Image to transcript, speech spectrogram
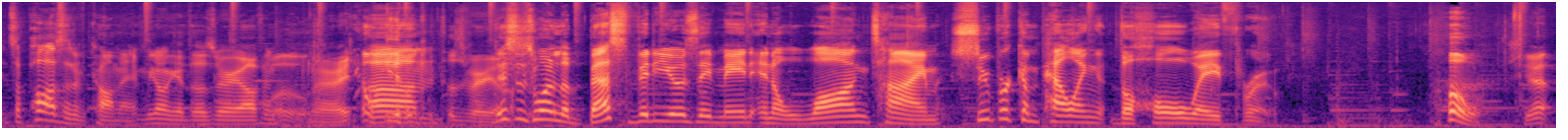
it's a positive comment. We don't get those very often. Whoa. All right. Um, this is one of the best videos they've made in a long time. Super compelling the whole way through. Oh shit.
